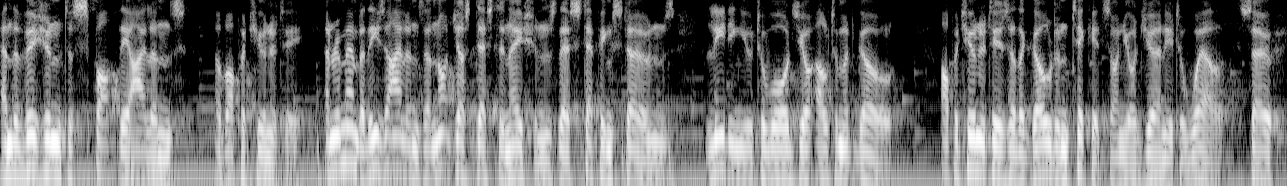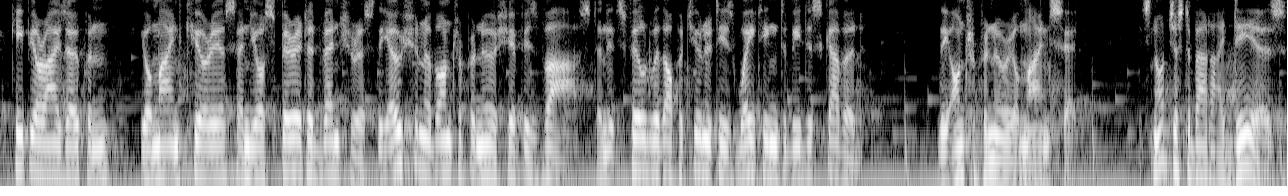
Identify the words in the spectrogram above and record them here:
and the vision to spot the islands of opportunity. And remember, these islands are not just destinations, they're stepping stones, leading you towards your ultimate goal. Opportunities are the golden tickets on your journey to wealth. So keep your eyes open, your mind curious, and your spirit adventurous. The ocean of entrepreneurship is vast, and it's filled with opportunities waiting to be discovered. The entrepreneurial mindset. It's not just about ideas.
